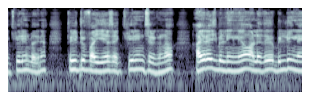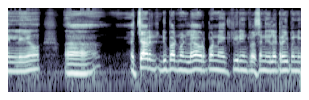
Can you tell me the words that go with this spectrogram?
எக்ஸ்பீரியன்ஸ் பார்த்தீங்கன்னா three to five years experience இருக்கணும். ஹைரைஸ் பில்டிங்லேயும் அல்லது பில்டிங் லைன்லேயும் ஹெச்ஆர் டிபார்ட்மெண்ட்டில் ஒர்க் பண்ண எக்ஸ்பீரியன்ஸ் பர்சன் இதில் ட்ரை பண்ணி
